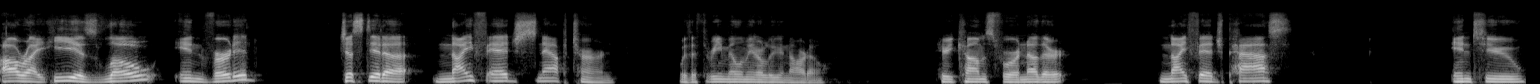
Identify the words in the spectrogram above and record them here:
All right, he is low, inverted, just did a knife edge snap turn with a three millimeter Leonardo. Here he comes for another knife edge pass into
